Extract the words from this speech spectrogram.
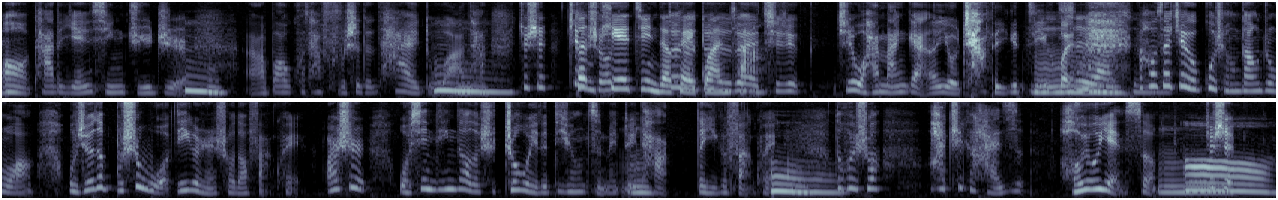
哦，他的言行举止、嗯，啊，包括他服饰的态度啊，嗯。他就是这个时候贴近的可以观察对对对对对，其实其实我还蛮感恩有这样的一个机嗯会。是啊，然后在这个过程当中啊，我觉得不是我第一个人收到反馈，而是我先听到的是周围的弟兄姊妹对他的一个反馈，嗯。都会说啊，这个孩子好有眼色，嗯。就是哦。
